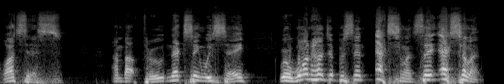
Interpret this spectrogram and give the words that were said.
Watch this. I'm about through. Next thing we say, we're 100% excellent. Say excellent.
